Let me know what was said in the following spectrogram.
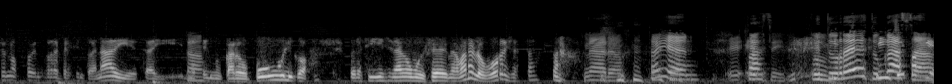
yo no soy, represento a nadie, o sea, y no tengo un cargo público. Pero si dicen algo muy feo de mi hermana, lo borro y ya está. Claro, está bien. Eh, eh, fácil. En tu red es tu casa.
